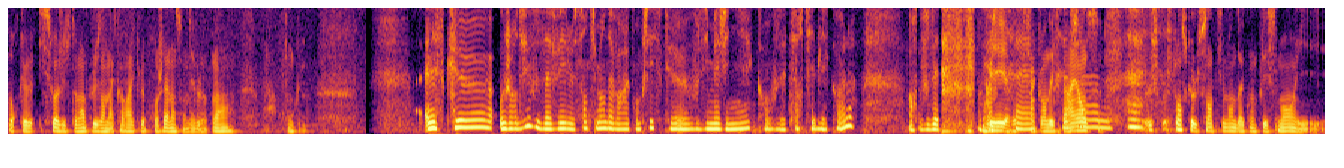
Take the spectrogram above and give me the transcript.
pour qu'il soit justement plus en accord avec le projet dans son développement. Voilà. Donc, euh, est-ce que aujourd'hui vous avez le sentiment d'avoir accompli ce que vous imaginiez quand vous êtes sorti de l'école? Alors, vous êtes encore Oui, très, avec cinq ans très d'expérience. je, je pense que le sentiment d'accomplissement, il...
